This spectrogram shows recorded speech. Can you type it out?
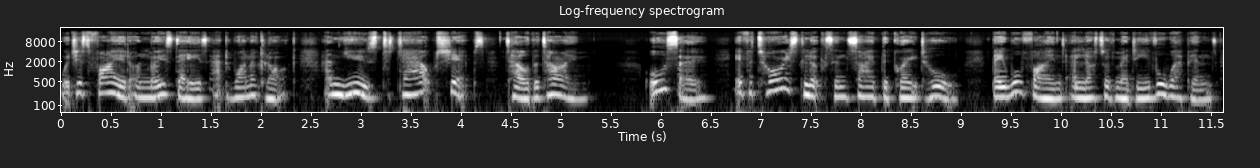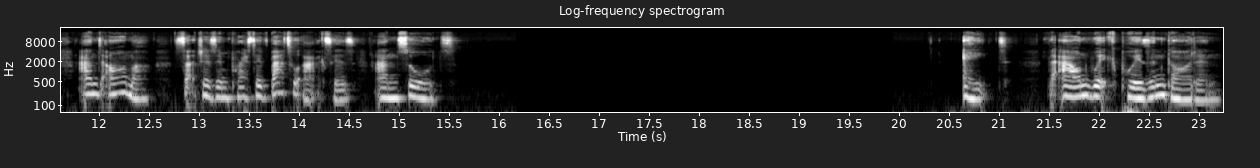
which is fired on most days at 1 o'clock and used to help ships tell the time. Also, if a tourist looks inside the Great Hall, they will find a lot of medieval weapons and armour, such as impressive battle axes and swords. Eight, the Alnwick Poison Garden.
